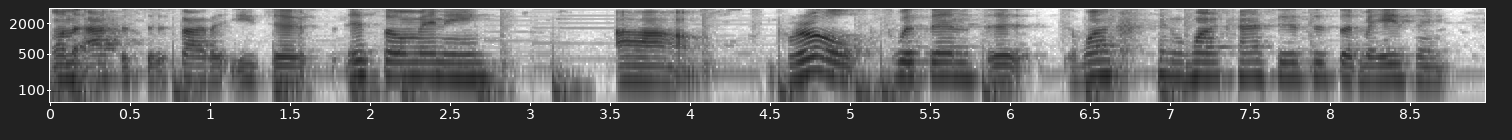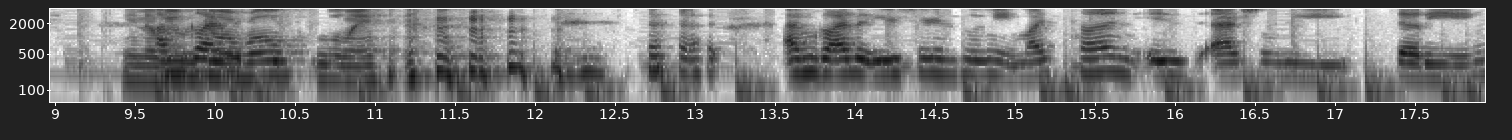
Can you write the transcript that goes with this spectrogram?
on the opposite side of Egypt, it's so many um, worlds within the one one country is just amazing. You know, I'm we were doing road schooling. I'm glad that you're sharing this with me. My son is actually studying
